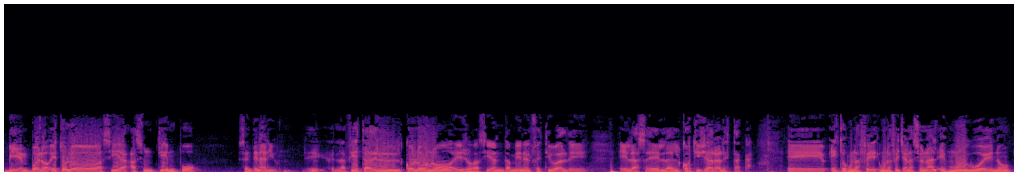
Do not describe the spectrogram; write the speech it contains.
Bien, bueno, esto lo hacía hace un tiempo centenario. Eh, en la fiesta del colono, ellos hacían también el festival de el- el costillar a la estaca. Eh, esto es una, fe- una fecha nacional, es muy bueno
